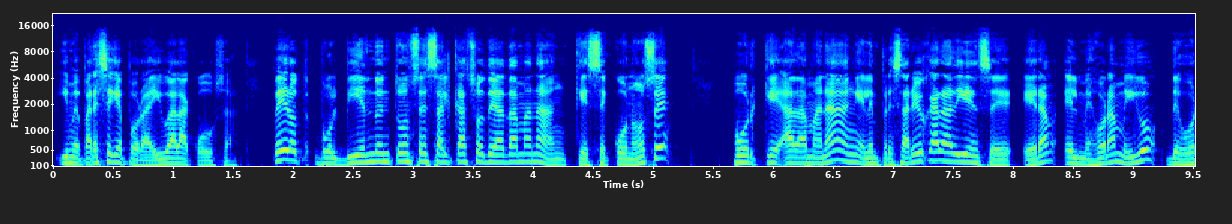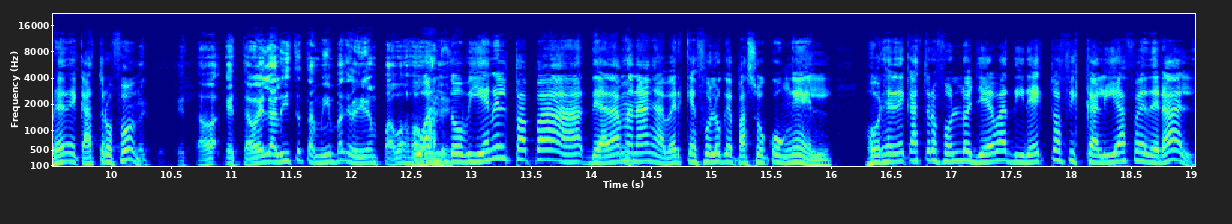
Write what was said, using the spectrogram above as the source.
Y me parece que por ahí va la cosa. Pero volviendo entonces al caso de Adamanán, que se conoce porque Adamanán, el empresario canadiense, era el mejor amigo de Jorge de Castro Font. Que estaba, que estaba en la lista también para que le dieran para abajo. Cuando Jorge. viene el papá de Adamanán a ver qué fue lo que pasó con él, Jorge de Castrofón lo lleva directo a Fiscalía Federal.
